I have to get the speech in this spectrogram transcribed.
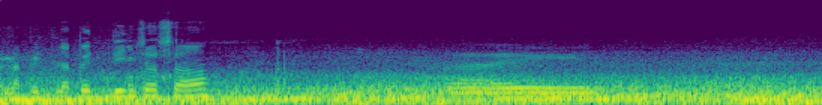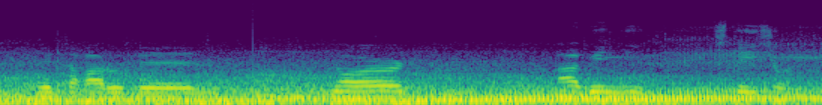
Malapit-lapit din siya sa ay ay sa Carousel North Avenue Station.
